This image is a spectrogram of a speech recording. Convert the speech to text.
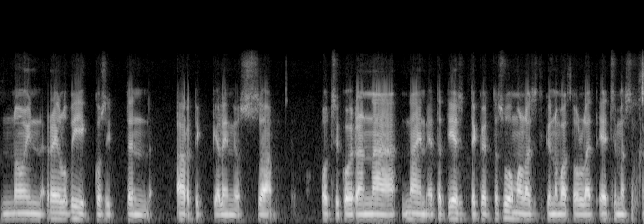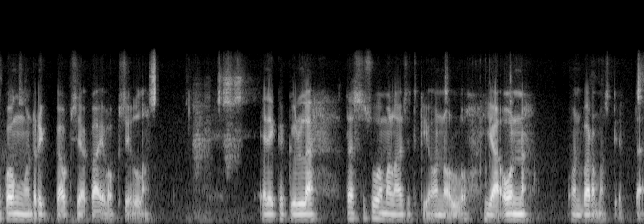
noin reilu viikko sitten artikkelin, jossa otsikoidaan nää, näin, että tiesittekö, että suomalaisetkin ovat olleet etsimässä Kongon rikkauksia kaivoksilla. Eli kyllä tässä suomalaisetkin on ollut ja on, on varmasti, että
